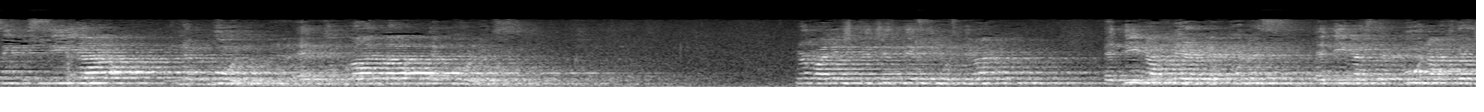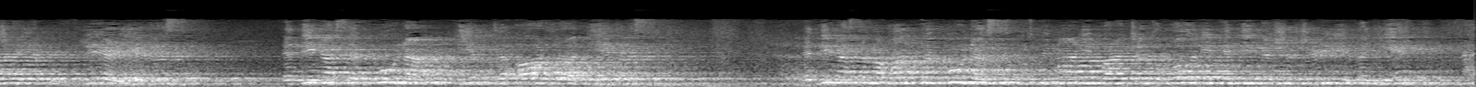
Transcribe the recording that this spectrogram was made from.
cilësia në punë, edukata e punës. Normalisht të gjithë ne si musliman e dina vlerën e punës, e dina se puna është ajo që jep vlerë jetës, e dina se puna jep të ardhura të jetës, e dina se me anë të punës muslimani paraqet rolin e tij në shoqëri dhe në jetë.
